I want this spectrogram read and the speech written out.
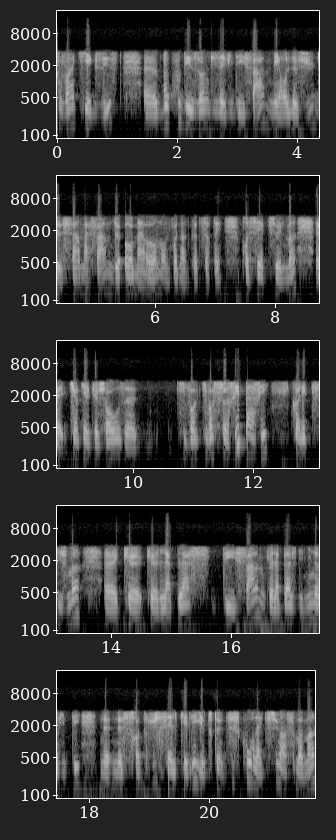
souvent qui existent, beaucoup des hommes vis-à-vis des femmes, mais on l'a vu de femme à femme, de homme à homme, on le voit dans le cas de certains procès actuellement, qu'il y a quelque chose qui va qui va se réparer collectivement, que, que la place des femmes, que la place des minorités ne, ne sera plus celle qu'elle est. Il y a tout un discours là-dessus en ce moment.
